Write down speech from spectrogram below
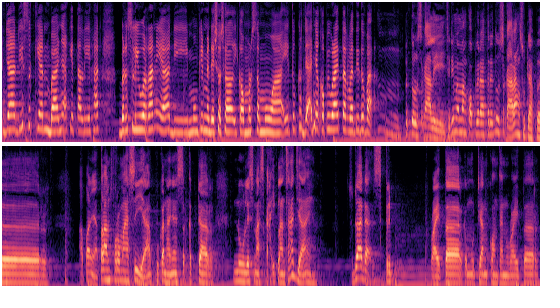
jadi sekian banyak kita lihat berseliweran ya di mungkin media sosial e-commerce semua. Itu kerjaannya copywriter berarti itu, Pak. Hmm, betul sekali. Jadi memang copywriter itu sekarang sudah ber apa ya transformasi ya. Bukan hanya sekedar nulis naskah iklan saja. Sudah ada script writer kemudian content writer.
